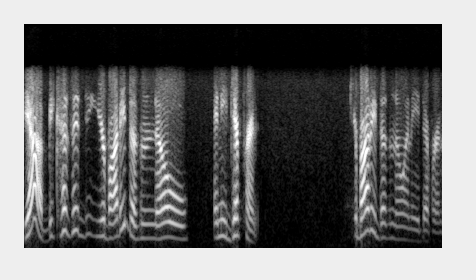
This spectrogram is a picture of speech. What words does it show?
yeah because it your body doesn't know any different your body doesn't know any different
